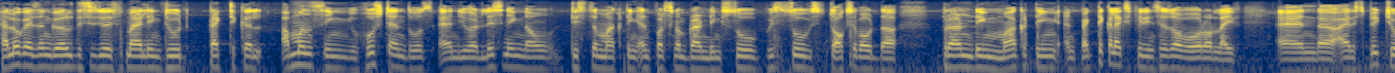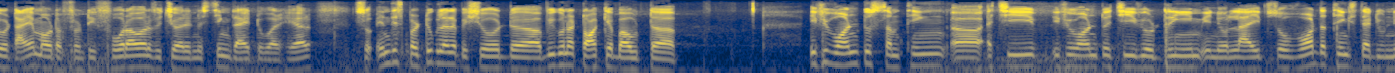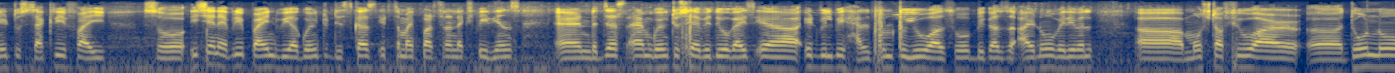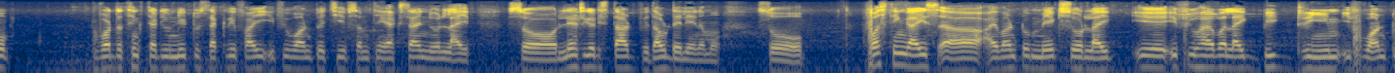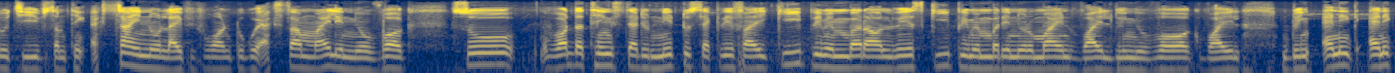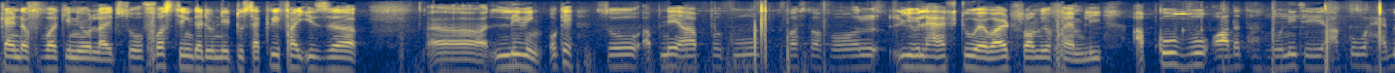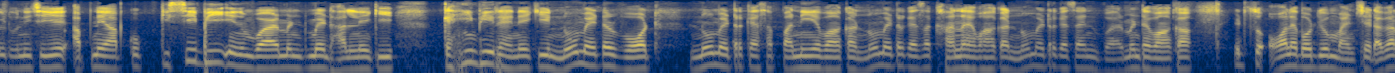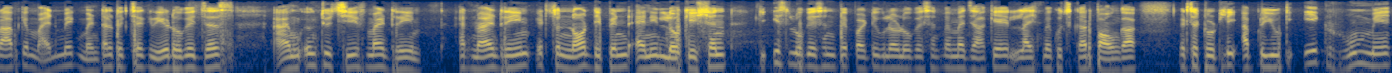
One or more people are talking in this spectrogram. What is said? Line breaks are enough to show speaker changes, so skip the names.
Hello, guys and girls. This is your smiling dude, practical Aman Singh, your host and host, and you are listening now digital marketing and personal branding. So, which so which talks about the branding, marketing, and practical experiences of overall life. And uh, I respect your time out of 24 hours which you are investing right over here. So, in this particular episode, uh, we're gonna talk about. Uh, if you want to something uh, achieve if you want to achieve your dream in your life so what the things that you need to sacrifice? So each and every point we are going to discuss it's my personal experience and just i am going to share with you guys uh, it will be helpful to you also because i know very well uh, most of you are uh, don't know what the things that you need to sacrifice if you want to achieve something extra in your life. So let's get started without delay anymore so first thing guys uh, i want to make sure like if you have a like big dream if you want to achieve something extra in your life if you want to go extra mile in your work so what the things that you need to sacrifice keep remember always keep remember in your mind while doing your work while doing any any kind of work in your life. So first thing that you need to sacrifice is uh, living okay so अपने आप को first of all you will have to avoid from your family आपको वो आदत होनी चाहिए, आपको वो हैबिट होनी चाहिए अपने आप को किसी भी इन्वायरमेंट में ढालने की, कहीं भी रहने की no matter what no matter कैसा पानी है वहाँ का नो मैटर कैसा खाना है वहाँ का नो मैटर कैसा इन्वायरमेंट है वहाँ का it's all about your mind अगर आपके माइंड में एक मेंटल पिक्चर क्रिएट हो गई just I am going to achieve my dream at my dream it's not depend any location कि इस लोकेशन पे पर्टिकुलर लोकेशन पे मैं जाके लाइफ में कुछ कर पाऊँगा। It's a totally up to you कि एक रूम में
